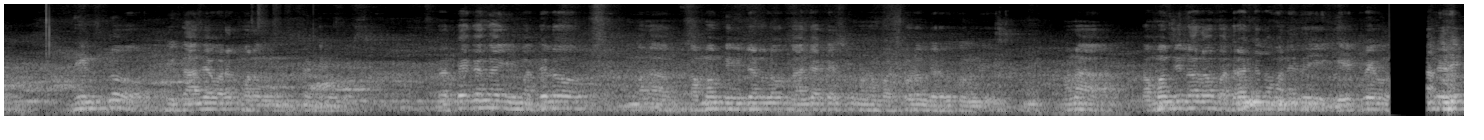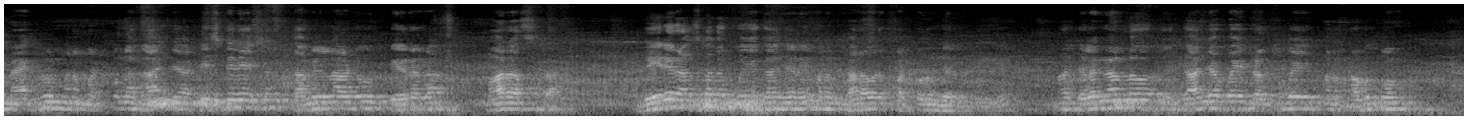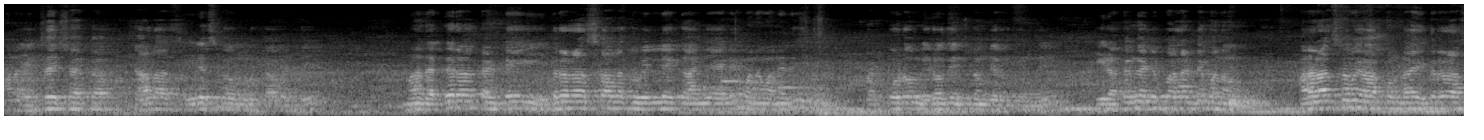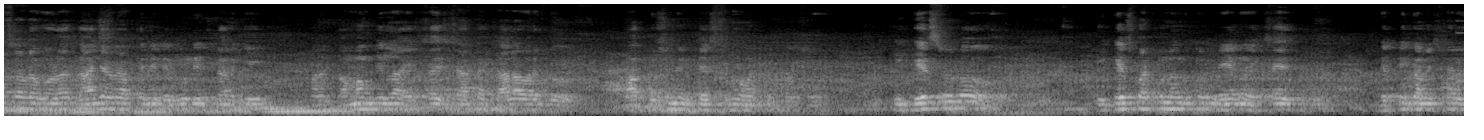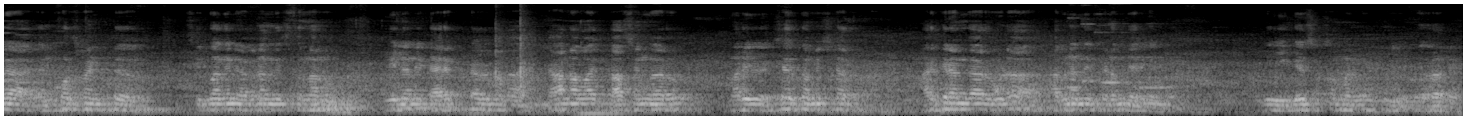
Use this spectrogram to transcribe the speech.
దీంట్లో ఈ గాంజా వరకు మనం కంటిన్యూ చేస్తాం. ప్రత్యేకంగా ఈ మధ్యలో మన ఖమ్మం డివిజన్లో గాంజా కేసులు మనం పట్టుకోవడం జరుగుతుంది. మన ఖమ్మం జిల్లాలో భద్రాచలం అనేది గేట్వే అనేది మ్యాక్సిమం మనం పట్టుకున్న గాంజా డెస్టినేషన్ తమిళనాడు కేరళ మహారాష్ట్ర. వేరే రాష్ట్రాలకు పోయే గాంజానే మనం చాలా వరకు పట్టుకోవడం జరుగుతుంది. మన తెలంగాణలో ఈ గాంజాపై డ్రగ్స్పై మన ప్రభుత్వం మన ఎక్సైజ్ శాఖ చాలా సీరియస్గా ఉంది కాబట్టి మన దగ్గర కంటే ఇతర రాష్ట్రాలకు వెళ్ళే గాంజాయిని మనం అనేది పట్టుకోవడం నిరోధించడం జరుగుతుంది. ఈ రకంగా చెప్పాలంటే మనం మన రాష్ట్రమే కాకుండా ఇతర రాష్ట్రాల్లో కూడా గాంజా వ్యాప్తిని నిర్మూలించడానికి మన ఖమ్మం జిల్లా ఎక్సైజ్ శాఖ చాలా వరకు మా కృషి మేము చేస్తున్నాం అని చెప్పవచ్చు ఈ కేసులో ఈ కేసు పట్టుకున్నందుకు నేను ఎక్సైజ్ డిప్యూటీ కమిషనర్గా ఎన్ఫోర్స్మెంట్ సిబ్బందిని అభినందిస్తున్నాను. వీళ్ళని డైరెక్టర్ మన షానవాజ్ కాసిం గారు మరియు ఎక్సైజ్ కమిషనర్ హరికిరణ్ గారు కూడా అభినందించడం జరిగింది. ఈ కేసుకు సంబంధించి వివరాలు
